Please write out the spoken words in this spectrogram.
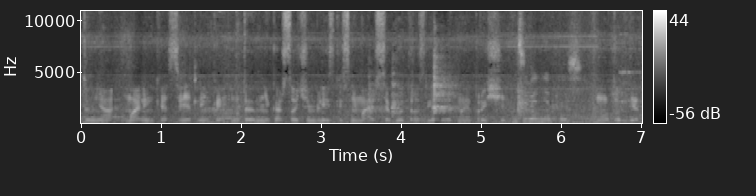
Что-то у меня маленькая, светленькая. Ну, ты, мне кажется, очень близко снимаешь, все будут разглядывать мои прыщи. У тебя нет прыщей. Ну, тут где-то.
